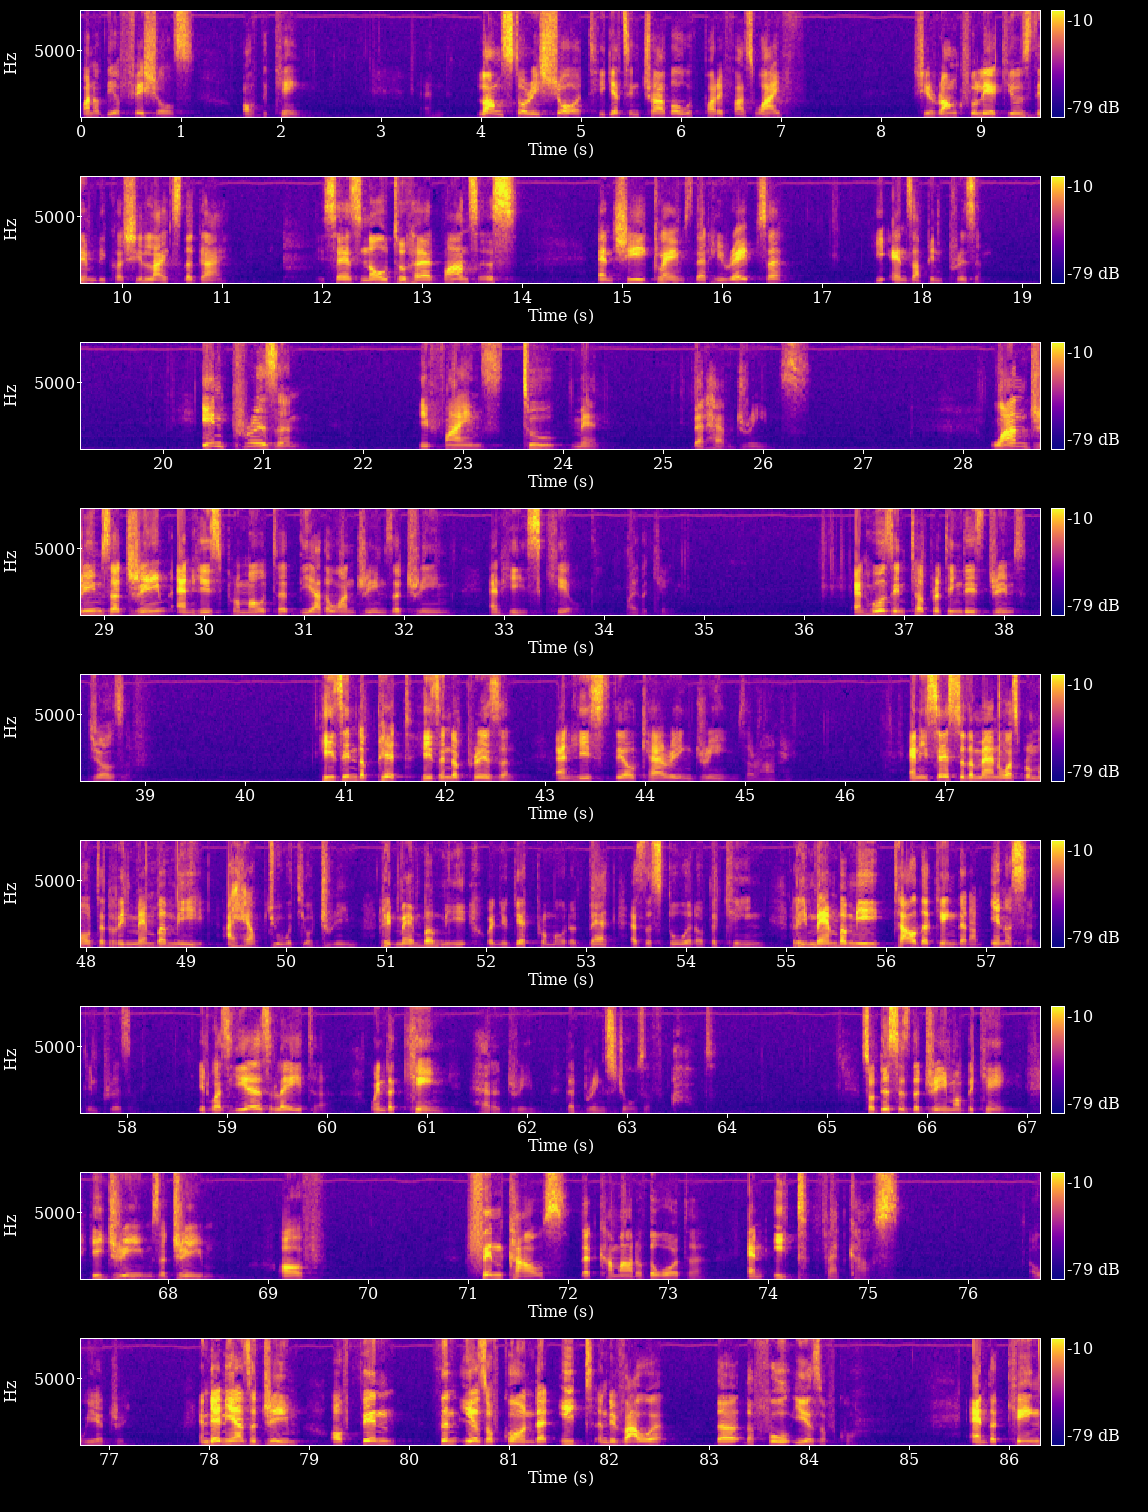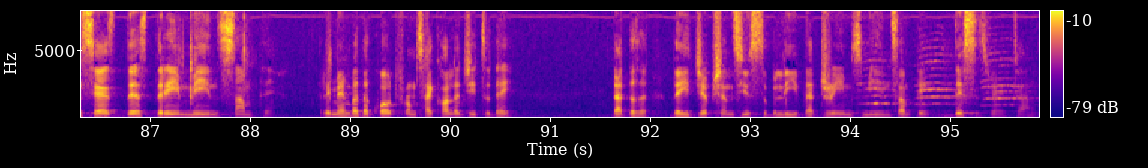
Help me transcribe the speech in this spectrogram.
one of the officials of the king. And long story short, he gets in trouble with Potiphar's wife. She wrongfully accused him because she likes the guy. He says no to her advances, and she claims that he rapes her. He ends up in prison. In prison, he finds two men that have dreams. One dreams a dream and he is promoted, the other one dreams a dream and he is killed by the king. And who's interpreting these dreams? Joseph. He's in the pit, he's in the prison, and he's still carrying dreams around him. And he says to the man who was promoted, Remember me. I helped you with your dream. Remember me when you get promoted back as the steward of the king. Remember me. Tell the king that I'm innocent in prison. It was years later when the king had a dream that brings Joseph out. So, this is the dream of the king. He dreams a dream of thin cows that come out of the water and eat fat cows. A weird dream. And then he has a dream of thin, thin ears of corn that eat and devour the, the full ears of corn. And the king says, This dream means something. Remember the quote from Psychology Today? That the, the Egyptians used to believe that dreams mean something. This is very telling.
